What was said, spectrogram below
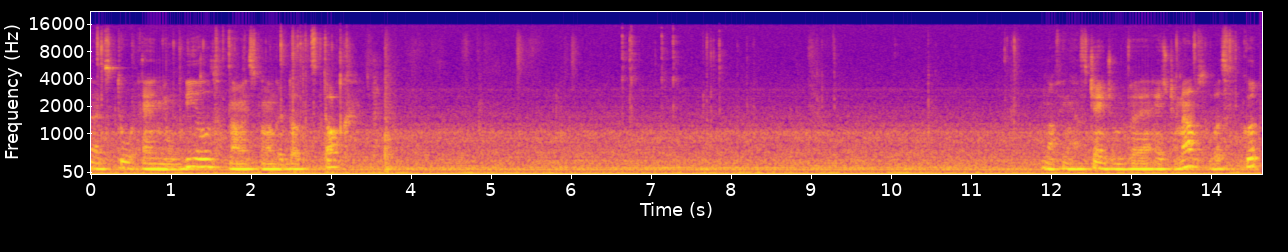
Let's do a new build. Now it's no longer dot stock. Nothing has changed on the HTML so that's good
